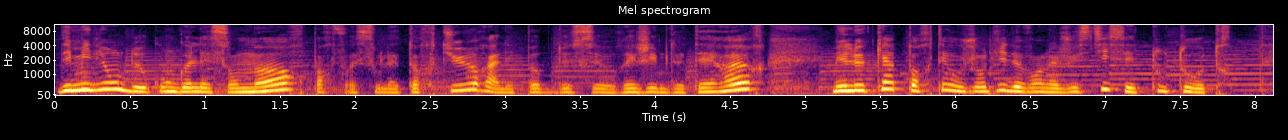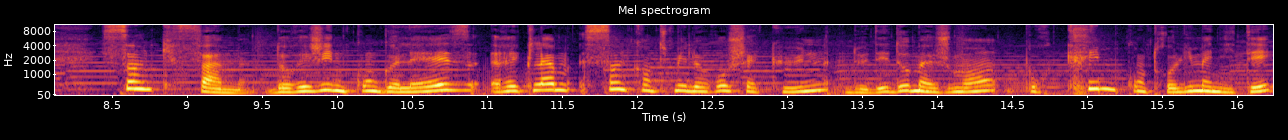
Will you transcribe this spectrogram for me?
Des millions de Congolais sont morts, parfois sous la torture, à l'époque de ce régime de terreur, mais le cas porté aujourd'hui devant la justice est tout autre. Cinq femmes d'origine congolaise réclament 50 000 euros chacune de dédommagement pour crimes contre l'humanité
